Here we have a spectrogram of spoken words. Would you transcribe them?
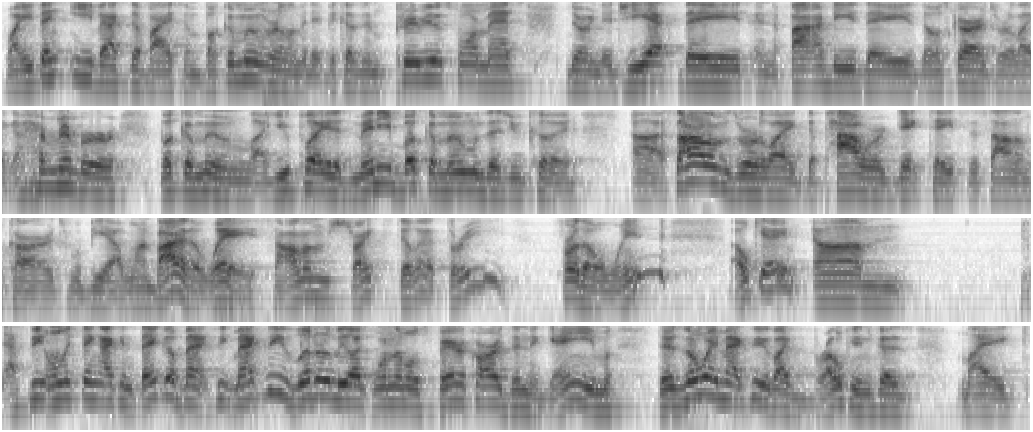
Why do you think Evac Device and Book of Moon were limited? Because in previous formats, during the GX days and the 5Ds days, those cards were like I remember Book of Moon. Like you played as many Book of Moons as you could. Uh, Solemns were like the power dictates the Solemn cards would be at one. By the way, Solemn Strike still at three for the win. Okay. Um, that's the only thing I can think of. Maxi Maxi is literally like one of the most fair cards in the game. There's no way Maxi is like broken because like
